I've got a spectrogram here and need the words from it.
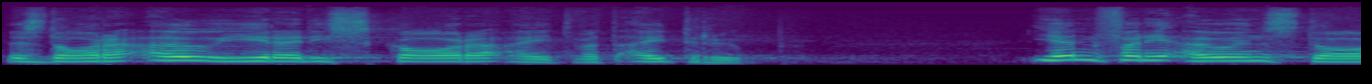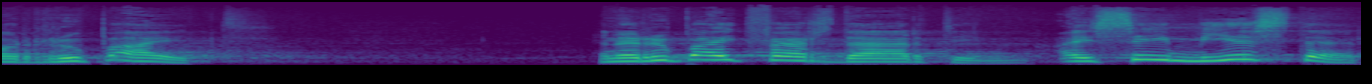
is daar 'n ou hier uit die skare uit wat uitroep. Een van die ouens daar roep uit. En hy roep uit vers 13. Hy sê: "Meester,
